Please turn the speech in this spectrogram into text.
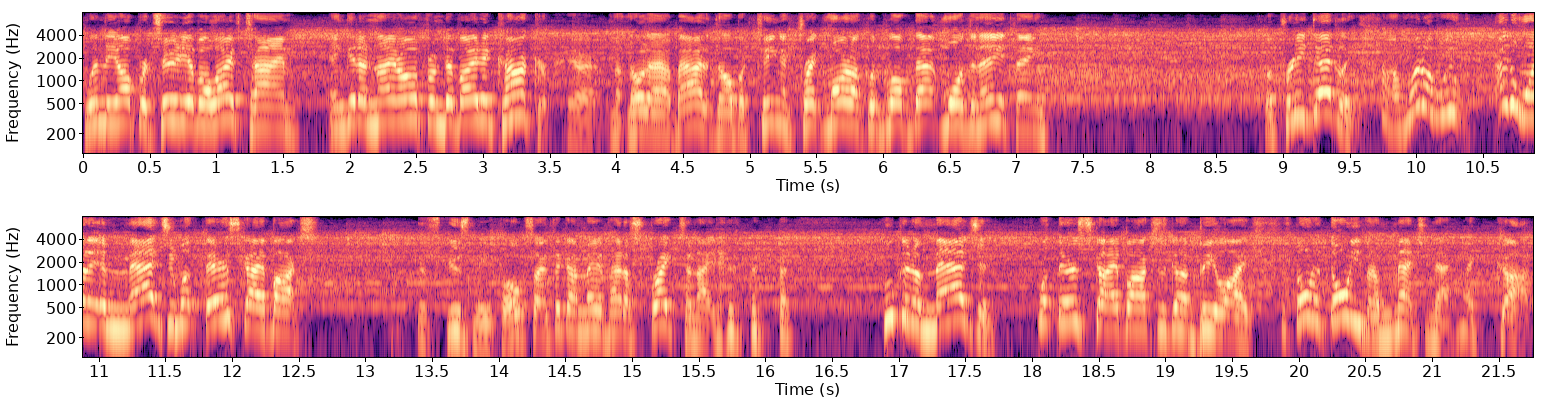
win the opportunity of a lifetime and get a night off from Divide and Conquer. Yeah, no, no doubt about it, though. But King and Craig Marduk would love that more than anything. But pretty deadly. Uh, what we, I don't want to imagine what their skybox. Excuse me, folks. I think I may have had a sprite tonight. Who can imagine what their skybox is going to be like? Just don't don't even imagine that. My God.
